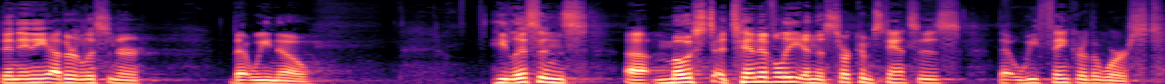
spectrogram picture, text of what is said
than any other listener that we know. He listens uh, most attentively in the circumstances that we think are the worst.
